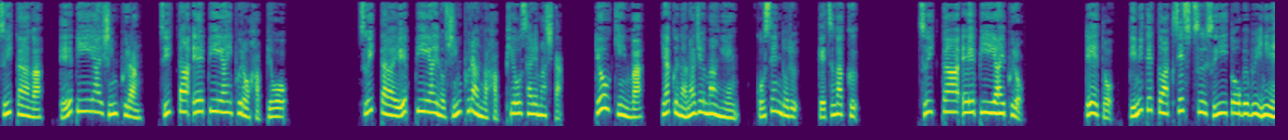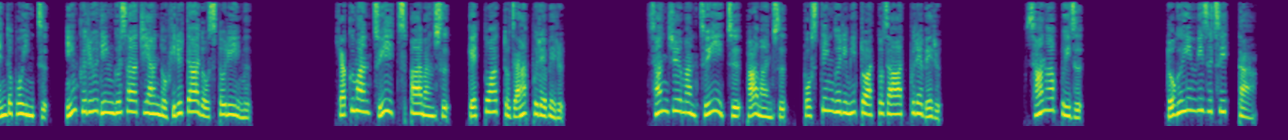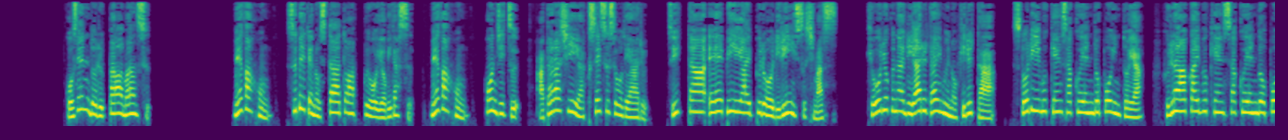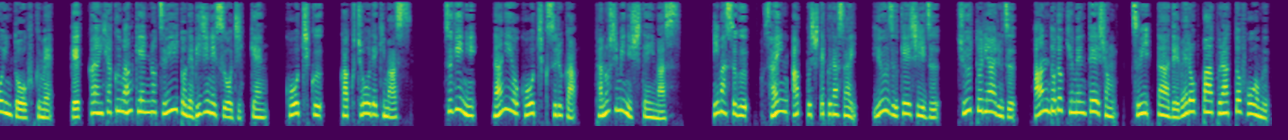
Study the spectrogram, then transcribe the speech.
ツイッターが API 新プラン、 Twitter API Pro 発表。ツイッター API の新プランが発表されました。料金は約70万円、5000ドル、月額。 Twitter API Pro。Rate、limited access to suite of V2 endpoints、including search filtered stream。100万 tweets per month、GET at the app level。30万ツイーツパーマンス、ポスティングリミットアットザープレベル。サンアップイズ。ログインウィズツイッター。5000ドルパーマンス。メガホン、すべてのスタートアップを呼び出す。メガホン、本日、新しいアクセス層である、ツイッター API プロをリリースします。強力なリアルタイムのフィルター、ストリーム検索エンドポイントや、フルアーカイブ検索エンドポイントを含め、月間100万件のツイートでビジネスを実験、構築、拡張できます。次に何を構築するか楽しみにしています。今すぐサインアップしてください。 Use cases、tutorials、documentation、Twitter developer platform。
